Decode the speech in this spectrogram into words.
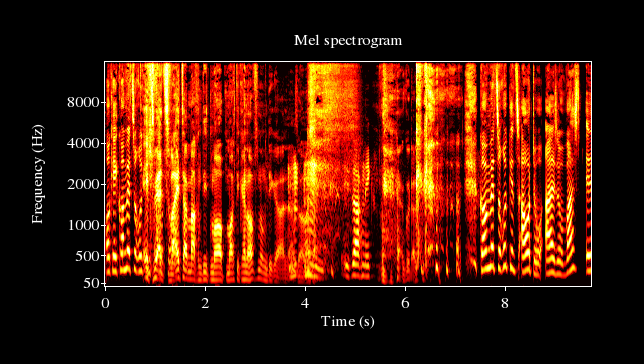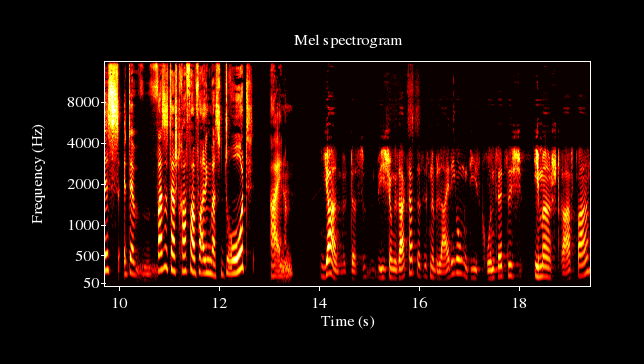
Okay, kommen wir zurück ich werde es weitermachen, Dietmar Hopp. Mach dir keine Hoffnung, Digga. Also. Ich sag nichts. gut, alles. Kommen wir zurück ins Auto. Also, was ist der, was ist der Straffall? Vor allem, was droht einem? Ja, das, wie ich schon gesagt habe, das ist eine Beleidigung und die ist grundsätzlich immer strafbar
